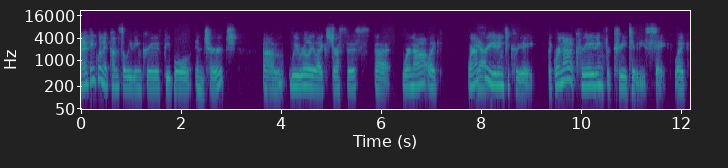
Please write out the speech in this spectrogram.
And I think when it comes to leading creative people in church, um, we really like stress this that we're not like, we're not yeah. creating to create. Like we're not creating for creativity's sake. Like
